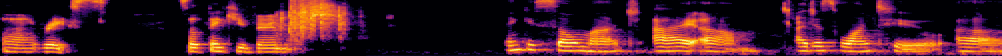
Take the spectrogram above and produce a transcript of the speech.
uh, race. So thank you very much. Thank you so much. I, um, I just want to uh,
